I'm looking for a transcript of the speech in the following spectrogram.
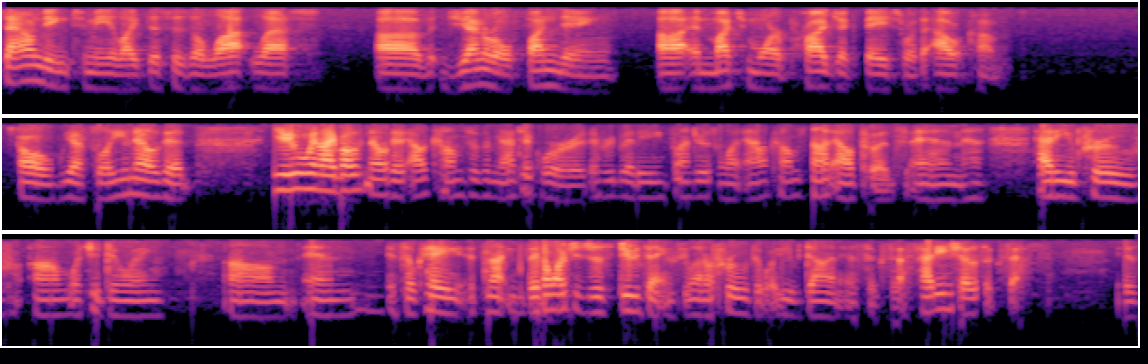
sounding to me like this is a lot less of general funding uh, and much more project based with outcomes. Oh yes, well you know that you and I both know that outcomes is a magic word. Everybody funders want outcomes, not outputs. And how do you prove um, what you're doing? Um, and it's okay. It's not. They don't want you to just do things. You want to prove that what you've done is success. How do you show success? Is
